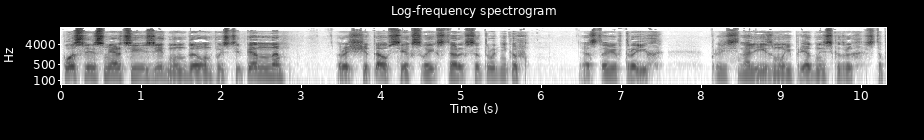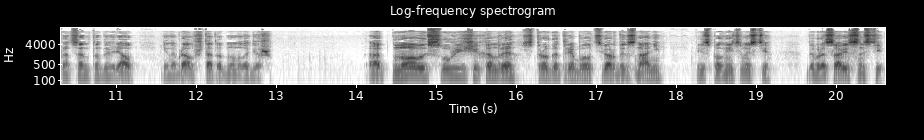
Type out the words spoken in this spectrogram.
После смерти Зигмунда он постепенно рассчитал всех своих старых сотрудников, оставив троих, профессионализму и преданность которых стопроцентно доверял, и набрал в штат одну молодежь. От новых служащих Андре строго требовал твердых знаний, исполнительности, добросовестности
